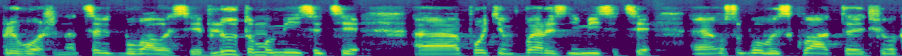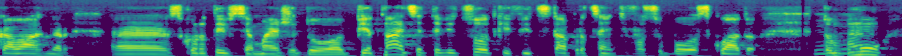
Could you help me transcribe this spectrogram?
Пригожина. Це відбувалося і в лютому місяці. Е, Потім в березні місяці е, особовий склад е, ЧВК Вагнер е, скоротився майже до до 15% від 100% особового складу. Тому е,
